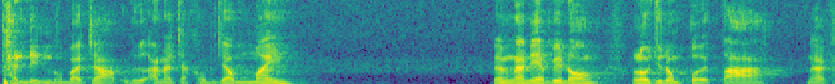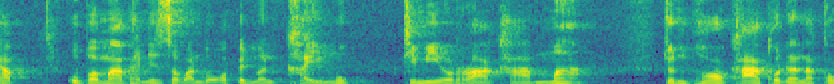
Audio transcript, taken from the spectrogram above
แผ่นดินของพระเจ้า หรืออาณาจักรของพระเจ้าไหม ดังนั้นเนี่ยพี่น้องเราจะต้องเปิดตานะครับ อุปมาแผ่นดินสวรรค์บอกว่าเป็นเหมือนไข่มุกที่มีราคามาก จนพ่อค้าคนนั้นนะเขา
